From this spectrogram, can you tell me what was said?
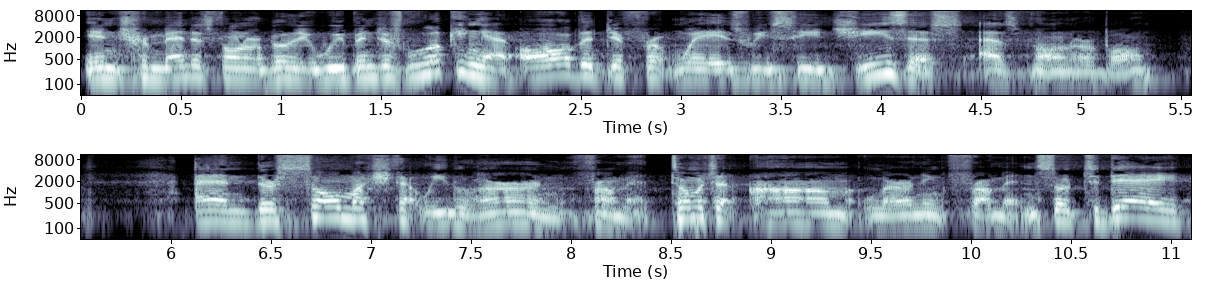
in tremendous vulnerability. We've been just looking at all the different ways we see Jesus as vulnerable. And there's so much that we learn from it, so much that I'm learning from it. And so today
